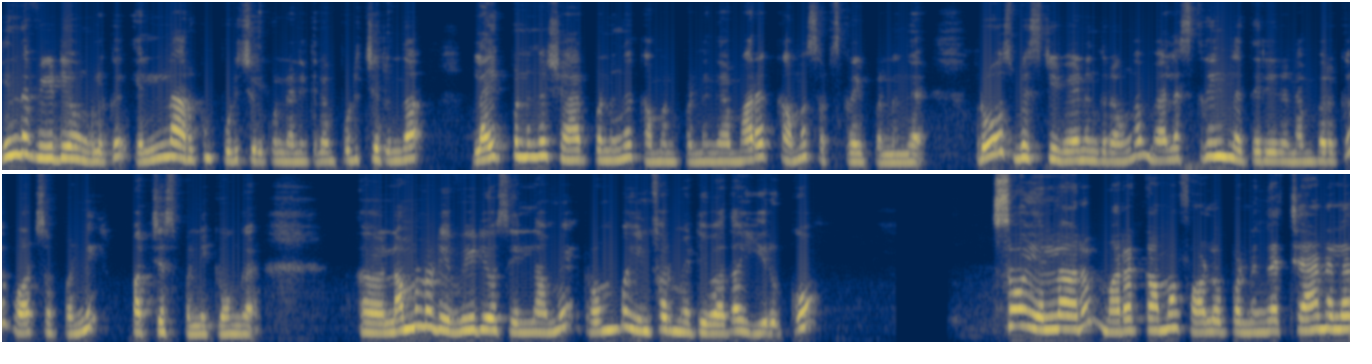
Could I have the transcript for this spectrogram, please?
இந்த வீடியோ உங்களுக்கு எல்லாருக்கும் பிடிச்சிருக்கும்னு நினைக்கிறேன். பிடிச்சிருந்தா லைக் பண்ணுங்க ஷேர் பண்ணுங்க கமெண்ட் பண்ணுங்க. மறக்காம சப்ஸ்கிரைப் பண்ணுங்க. ரோஸ் பெஸ்டி வேணுங்கிறவங்க மேலே ஸ்க்ரீனில் தெரியிற நம்பருக்கு வாட்ஸ்அப் பண்ணி பர்ச்சேஸ் பண்ணிக்கோங்க. நம்மளுடைய வீடியோஸ் எல்லாமே ரொம்ப இன்ஃபர்மேட்டிவாக தான் இருக்கும். ஸோ எல்லாரும் மறக்காம ஃபாலோ பண்ணுங்க. சேனலை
